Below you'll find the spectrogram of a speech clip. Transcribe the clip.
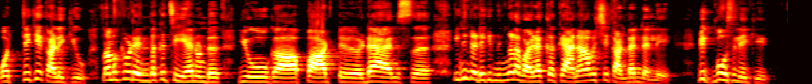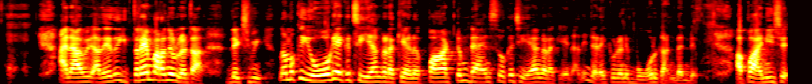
ഒറ്റയ്ക്ക് കളിക്കൂ. നമുക്കിവിടെ എന്തൊക്കെ ചെയ്യാനുണ്ട്? യോഗ പാട്ട് ഡാൻസ്. ഇതിന്റെ ഇടയ്ക്ക് നിങ്ങളുടെ വഴക്കൊക്കെ അനാവശ്യ കണ്ടന്റ് അല്ലേ? ബിഗ് ബോസിലേക്ക്. അനാവശ്യ അതായത് ഇത്രയും പറഞ്ഞുള്ളൂ കേട്ടാ ലക്ഷ്മി. നമുക്ക് യോഗയൊക്കെ ചെയ്യാൻ കിടക്കുകയാണ് പാട്ടും ഡാൻസും ഒക്കെ ചെയ്യാൻ കിടക്കുകയാണ് അതിന്റെ ഇടയ്ക്കൂടെയാണ് ബോർ കണ്ടന്റ് അപ്പോൾ അനീഷ്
